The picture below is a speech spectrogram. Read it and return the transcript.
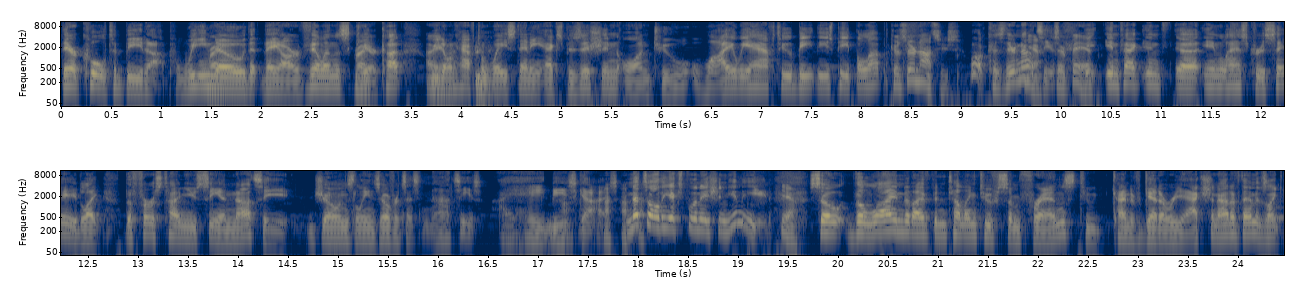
They're cool to beat up. We know that they are villains, clear Right. cut. We yeah. don't have to waste any exposition on to why we have to beat these people up. Because they're Nazis. Well, because they're Nazis. they're bad. In fact, in uh, in Last Crusade, like the first time you see a Nazi, Jones leans over and says, "Nazis, I hate these guys," and that's all the explanation you need. Yeah. So the line that I've been telling to some friends to kind of get a reaction out of them is like,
